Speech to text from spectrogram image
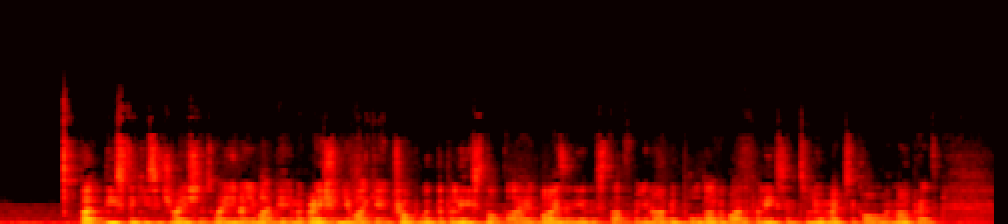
but these sticky situations where, you know, you might be at immigration, you might get in trouble with the police. Not that I advise any of this stuff, but, you know, I've been pulled over by the police in Tulum, Mexico on my moped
